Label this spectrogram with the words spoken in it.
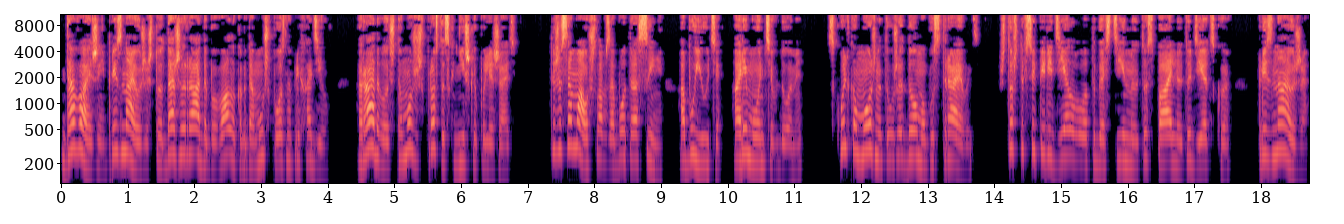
Давай, Жень, признай уже, что даже рада бывала, когда муж поздно приходил. Радовалась, что можешь просто с книжкой полежать. Ты же сама ушла в заботы о сыне, об уюте, о ремонте в доме. Сколько можно-то уже дома обустраивать? Что ж ты все переделывала, то гостиную, то спальную, то детскую? Признай уже,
